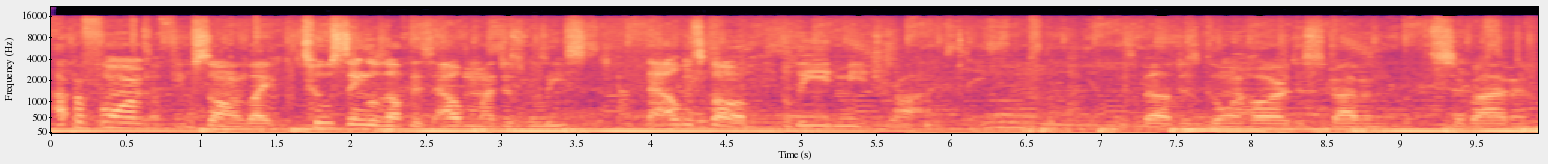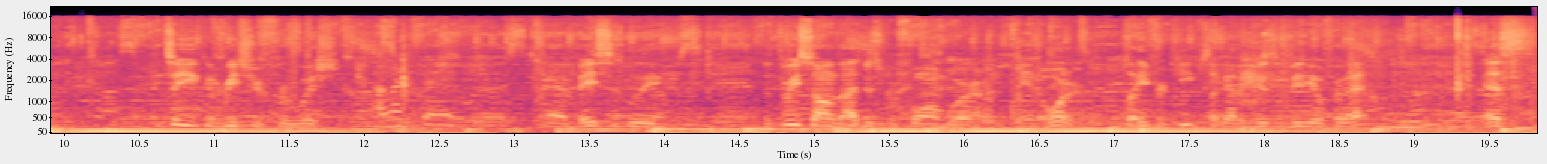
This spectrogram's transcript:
I performed a few songs, like two singles off this album I just released. The album's called Bleed Me Dry. It's about just going hard, just striving, surviving until you can reach your fruition. I like that. And basically, the three songs I just performed were in order. Play for Keeps, I got a music video for that. That's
